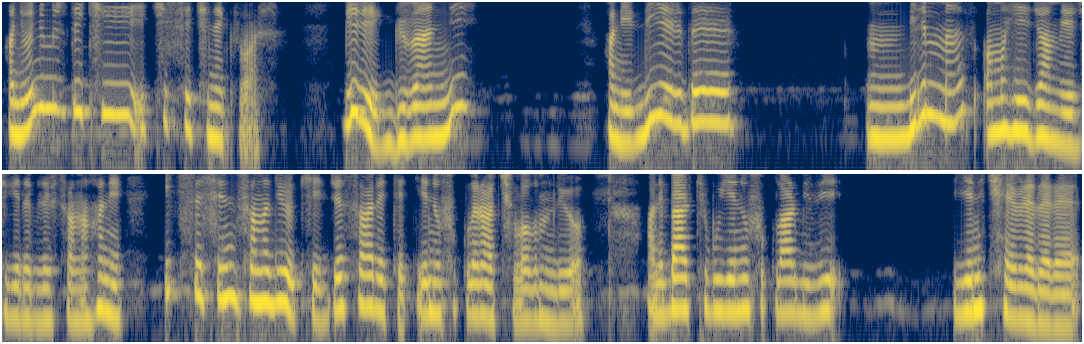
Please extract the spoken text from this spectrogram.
Hani önümüzdeki iki seçenek var. Biri güvenli, hani diğeri de bilinmez ama heyecan verici gelebilir sana. Hani iç sesin sana diyor ki cesaret et, yeni ufuklara açılalım diyor. Hani belki bu yeni ufuklar bizi yeni çevrelere,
